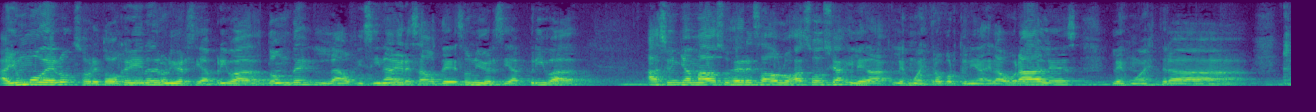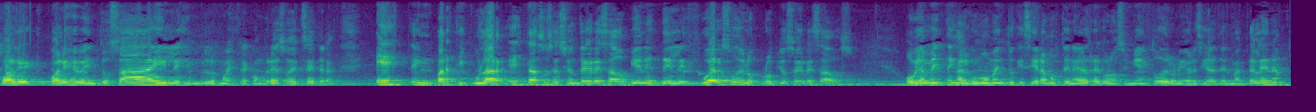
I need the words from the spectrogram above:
Hay un modelo, sobre todo que viene de la universidad privada, donde la oficina de egresados de esa universidad privada hace un llamado a sus egresados, los asocia y les, muestra oportunidades laborales, les muestra cuáles, cuáles eventos hay, les, les muestra congresos, etc. en particular, esta asociación de egresados viene del esfuerzo de los propios egresados Obviamente en algún momento quisiéramos tener el reconocimiento de la Universidad del Magdalena,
